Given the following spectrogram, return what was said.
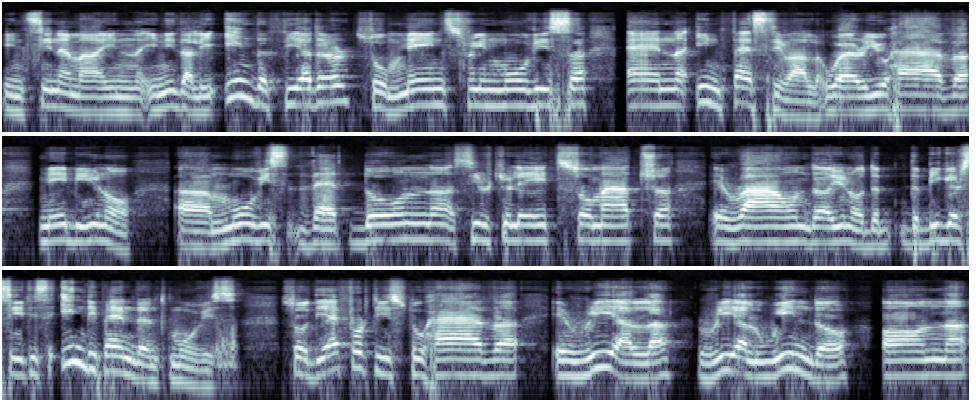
in cinema in in Italy, in the theater, so mainstream movies, uh, and in festival where you have uh, maybe you know. Uh, movies that don't circulate so much around, you know, the, the bigger cities, independent movies. So the effort is to have a real, real window on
